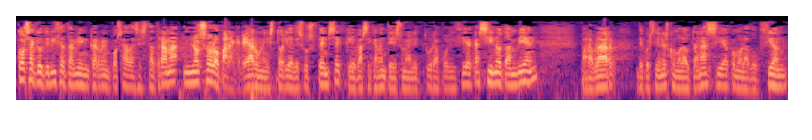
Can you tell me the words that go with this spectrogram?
cosa que utiliza también Carmen Posadas esta trama, no solo para crear una historia de suspense, que básicamente es una lectura policíaca, sino también para hablar de cuestiones como la eutanasia, como la adopción,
